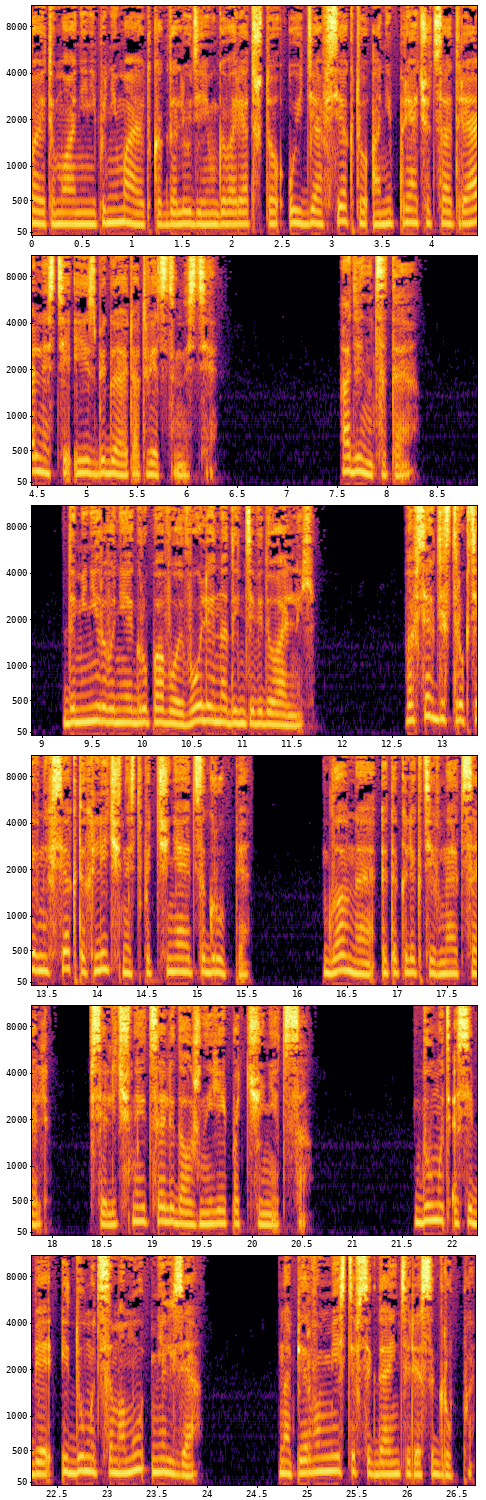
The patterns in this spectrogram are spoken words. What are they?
Поэтому они не понимают, когда люди им говорят, что, уйдя в секту, они прячутся от реальности и избегают ответственности. Одиннадцатое. Доминирование групповой воли над индивидуальной. Во всех деструктивных сектах личность подчиняется группе. Главное — это коллективная цель. Все личные цели должны ей подчиниться. Думать о себе и думать самому нельзя. На первом месте всегда интересы группы.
